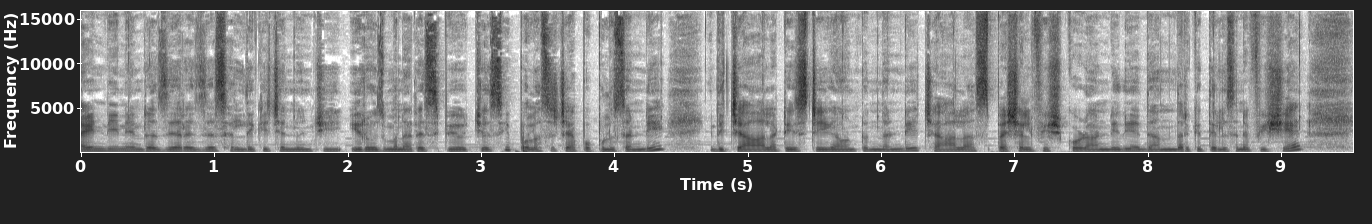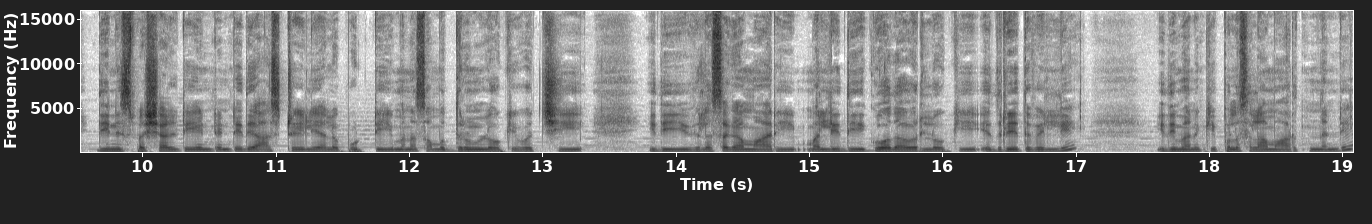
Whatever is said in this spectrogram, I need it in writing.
హాయ్ అండి నేను రజియా రజియాస్ హెల్దీ కిచెన్ నుంచి ఈరోజు మన రెసిపీ వచ్చేసి పులస చేప పులుసు అండి. ఇది చాలా టేస్టీగా ఉంటుందండి. చాలా స్పెషల్ ఫిష్ కూడా అండి ఇది. ఇది అందరికీ తెలిసిన ఫిషే. దీని స్పెషాలిటీ ఏంటంటే ఇది ఆస్ట్రేలియాలో పుట్టి మన సముద్రంలోకి వచ్చి ఇది విలసగా మారి మళ్ళీ ఇది గోదావరిలోకి ఎదురీత వెళ్ళి ఇది మనకి పులసలా మారుతుందండి.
